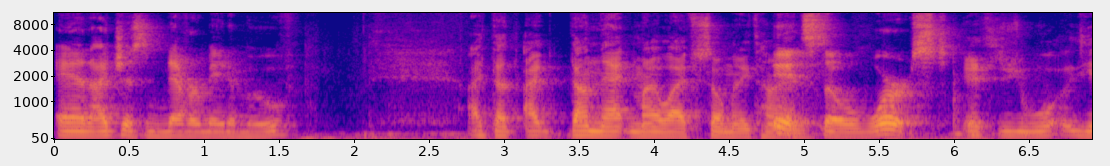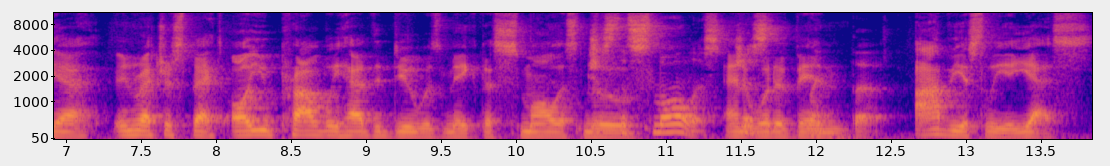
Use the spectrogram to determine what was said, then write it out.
and I just never made a move. I done, I've done that in my life so many times. It's the worst. It's you, yeah. In retrospect, all you probably had to do was make the smallest move, Just the smallest. and it would have been like the obviously a yes.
